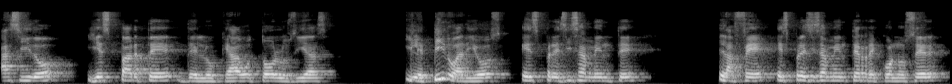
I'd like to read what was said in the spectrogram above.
ha sido, y es parte de lo que hago todos los días, y le pido a Dios es precisamente la fe, es precisamente reconocer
